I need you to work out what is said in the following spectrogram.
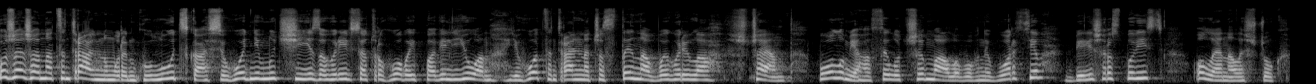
Пожежа на центральному ринку Луцька. Сьогодні вночі загорівся торговий павільйон. Його центральна частина вигоріла вщент. Полум'я гасило чимало вогнеборців. Більше розповість Олена Лещук.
